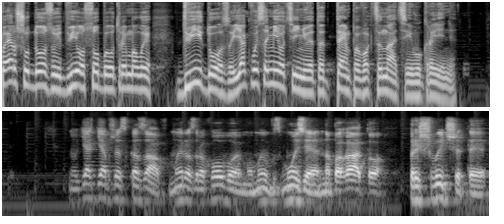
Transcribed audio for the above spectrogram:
першу дозу, і дві особи отримали дві дози. Як ви самі оцінюєте темпи вакцинації в Україні? Ну, як я вже сказав, ми розраховуємо, ми в змозі набагато пришвидшити,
